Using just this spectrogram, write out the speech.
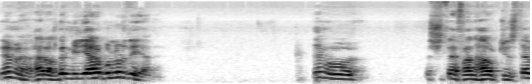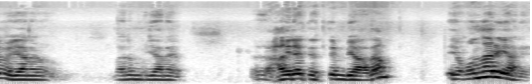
Değil mi? Herhalde milyarı bulurdu yani. Değil mi? O Stefan Hawking değil mi? Yani benim yani e, hayret ettiğim bir adam. E, onlar yani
